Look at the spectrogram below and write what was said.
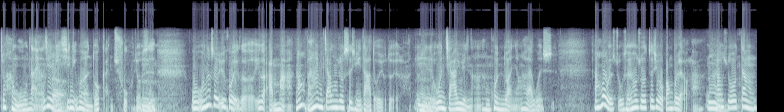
就很无奈，而且你心里会有很多感触。就是我我那时候遇过一个一个阿妈，然后反正他们家中就事情一大堆就对了，就是问家运啊，很混乱，然后他来问事。然后我的主持人又说这些我帮不了啦，他说但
